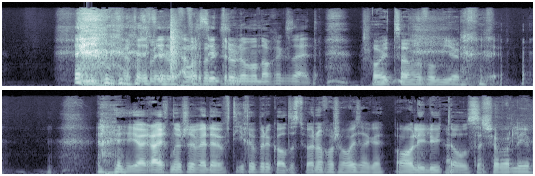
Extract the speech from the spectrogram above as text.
Einfach das Intro nochmal nachher gesagt. Heute zusammen von mir. ja, ich eigentlich nur schon auf dich übergehen, dass du auch noch kannst Heu sagen Alle Leute Ja, aus. das ist aber lieb,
